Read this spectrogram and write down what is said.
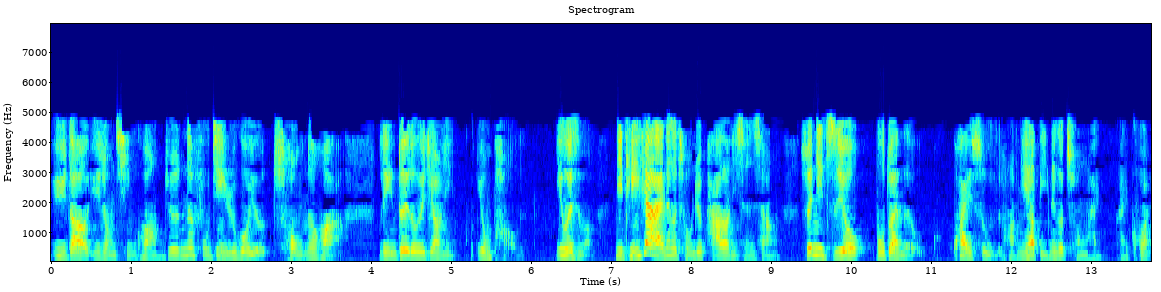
遇到一种情况，就是那附近如果有虫的话，领队都会叫你用跑的，因为什么？你停下来，那个虫就爬到你身上，所以你只有不断的快速的哈，你要比那个虫还还快。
